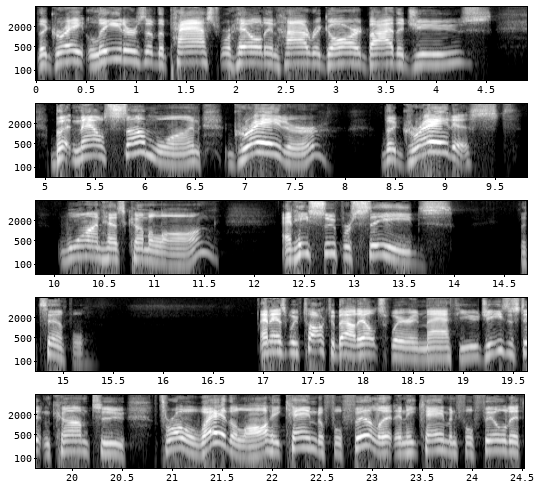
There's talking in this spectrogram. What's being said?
The great leaders of the past were held in high regard by the Jews. But now someone greater, the greatest one has come along, and he supersedes the temple. And as we've talked about elsewhere in Matthew, Jesus didn't come to throw away the law. He came to fulfill it, and he came and fulfilled it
